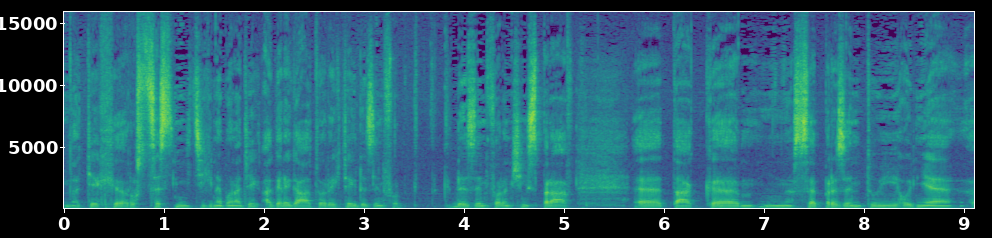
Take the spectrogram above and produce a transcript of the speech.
na těch rozcestnících nebo na těch agregátorech těch dezinfor, dezinformačních zpráv, tak ehm, se prezentují hodně eh,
